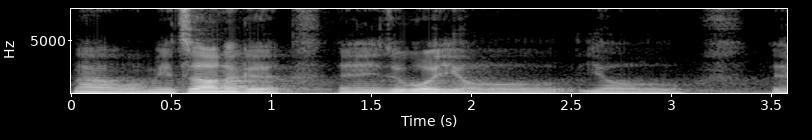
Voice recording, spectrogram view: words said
那我们也知道那个，呃，如果有有。呃，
